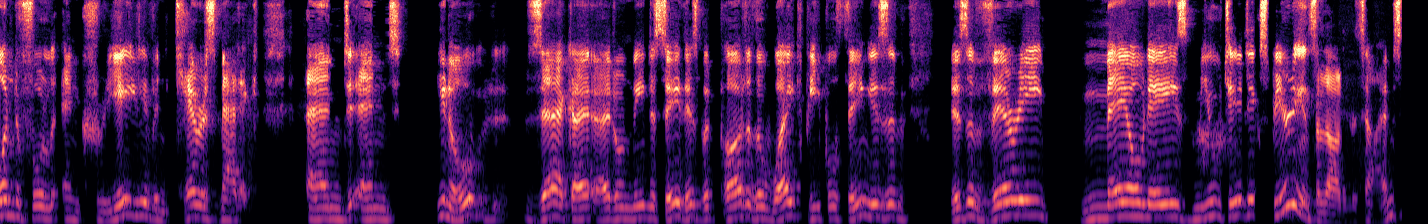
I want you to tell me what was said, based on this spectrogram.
wonderful and creative and charismatic, and and you know, Zach, I, I don't mean to say this, but part of the white people thing is a is a very mayonnaise muted experience a lot of the times,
